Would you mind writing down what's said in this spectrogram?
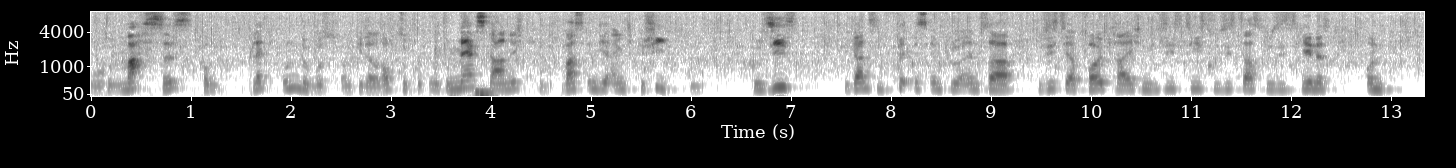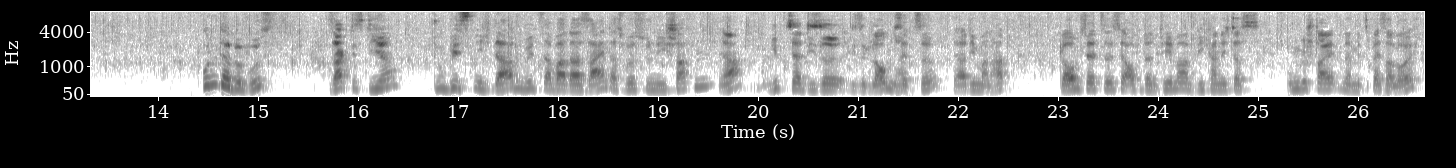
Ja. Du machst es komplett unbewusst irgendwie da drauf zu gucken und du merkst gar nicht, was in dir eigentlich geschieht. Du siehst die ganzen Fitness-Influencer, du siehst die Erfolgreichen, du siehst dies, du siehst das, du siehst jenes und unterbewusst sagt es dir, du bist nicht da, du willst aber da sein, das wirst du nicht schaffen. Ja, gibt es ja diese, diese Glaubenssätze, ja. die man hat. Glaubenssätze ist ja auch wieder ein Thema, wie kann ich das umgestalten, damit es besser läuft.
